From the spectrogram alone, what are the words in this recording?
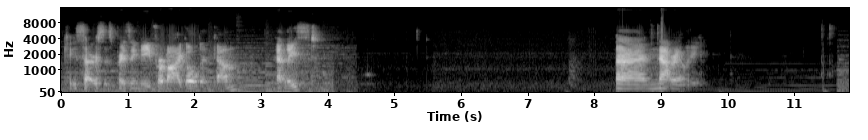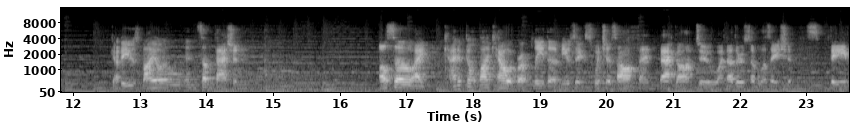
Okay, Cyrus is praising me for my gold income, at least. Uh, not really. Gotta use my oil in some fashion. Also, I kind of don't like how abruptly the music switches off and back on to another civilization's theme.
